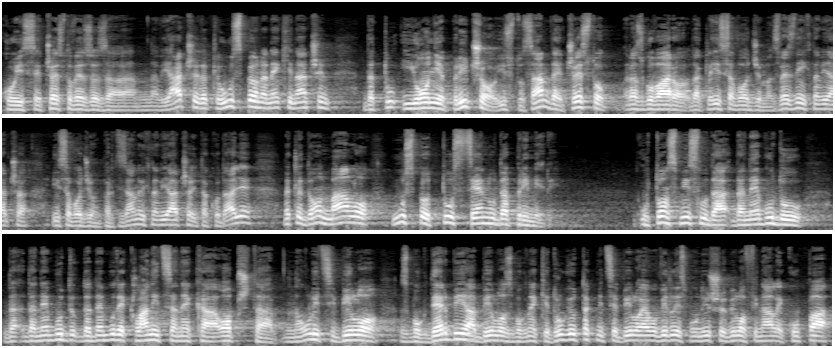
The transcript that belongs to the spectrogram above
koji se često vezuje za navijače, dakle, uspeo na neki način da tu, i on je pričao isto sam, da je često razgovarao, dakle, i sa vođama zvezdnih navijača, i sa vođama partizanovih navijača i tako dalje, dakle, da on malo uspeo tu scenu da primiri. U tom smislu da, da ne budu da, da, ne bude, da ne bude klanica neka opšta na ulici, bilo zbog derbija, bilo zbog neke druge utakmice, bilo, evo videli smo u Nišu je bilo finale kupa,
